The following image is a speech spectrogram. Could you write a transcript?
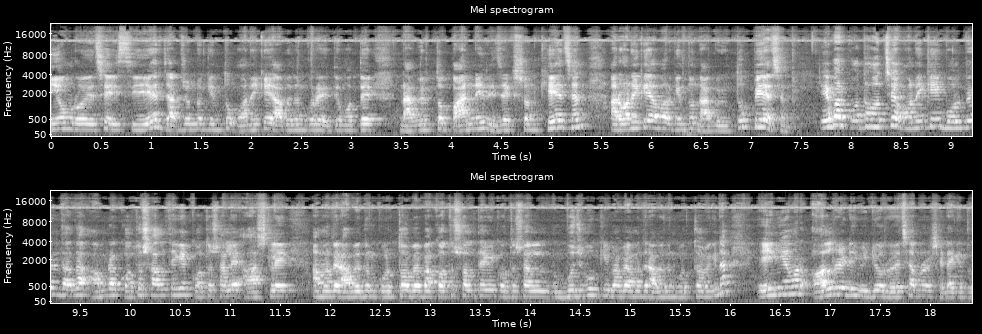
নিয়ম রয়েছে এই সিএ এর, যার জন্য কিন্তু অনেকেই আবেদন করে ইতিমধ্যে নাগরিকত্ব পাননি রিজেকশন খেয়েছেন, আর অনেকেই আবার কিন্তু নাগরিকত্ব পেয়েছেন। এবার কথা হচ্ছে, অনেকেই বলবেন, দাদা, আমরা কত সাল থেকে কত সালে আসলে আমাদের আবেদন করতে হবে বা কত সাল থেকে কত সাল বুঝব কীভাবে আমাদের আবেদন করতে হবে কিনা? এই নিয়ে আমার অলরেডি ভিডিও রয়েছে, আপনারা সেটা কিন্তু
